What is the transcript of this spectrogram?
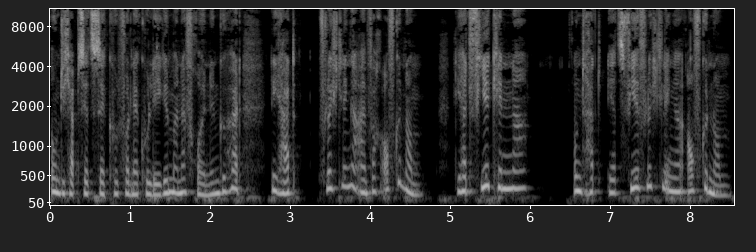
Und ich habe es jetzt von der Kollegin meiner Freundin gehört. Die hat Flüchtlinge einfach aufgenommen. Die hat vier Kinder und hat jetzt vier Flüchtlinge aufgenommen.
